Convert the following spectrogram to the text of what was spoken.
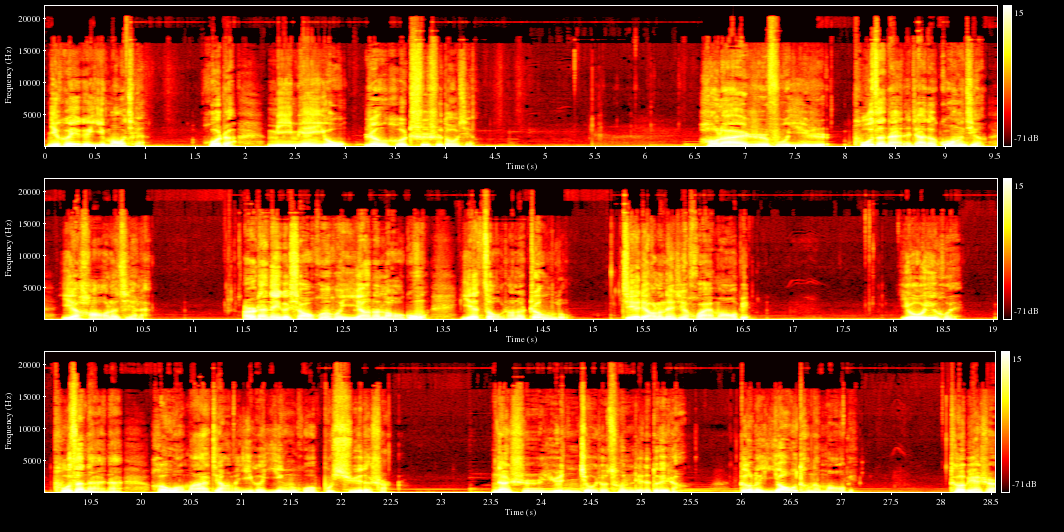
你可以给一毛钱，或者米面油，任何吃食都行。后来日复一日，菩萨奶奶家的光景也好了起来，而她那个小混混一样的老公也走上了正路，戒掉了那些坏毛病。有一回。菩萨奶奶和我妈讲了一个因果不虚的事儿。那是云舅舅村里的队长，得了腰疼的毛病，特别是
